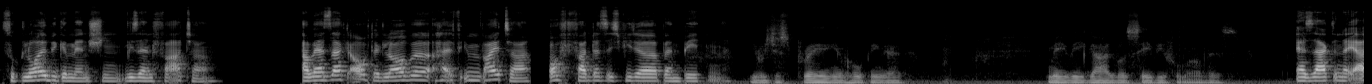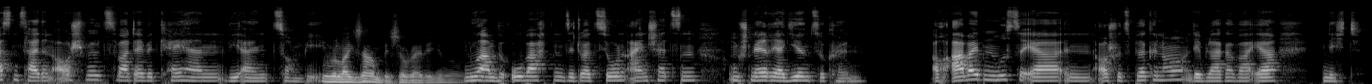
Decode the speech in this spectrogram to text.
so gläubige Menschen wie sein Vater? Aber er sagt auch, der Glaube half ihm weiter. Oft fand er sich wieder beim Beten. You were just praying and hoping that maybe God will save you from all this. Er sagt, in der ersten Zeit in Auschwitz war David Cahan wie ein Zombie. We were like already, you know. Nur am Beobachten, Situationen einschätzen, um schnell reagieren zu können. Auch arbeiten musste er in Auschwitz-Birkenau, in dem Lager war er, nicht.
